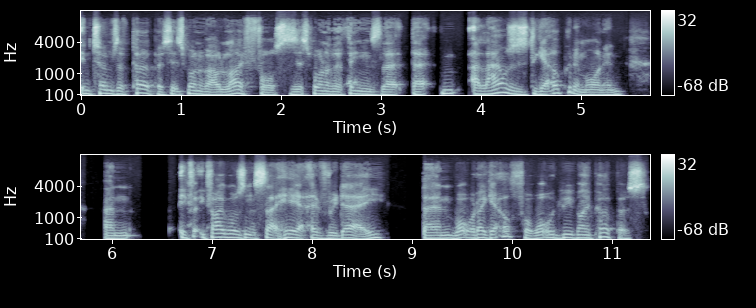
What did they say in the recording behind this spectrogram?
in terms of purpose, it's one of our life forces. It's one of the things that that allows us to get up in the morning and if, if I wasn't sat here every day then what would I get up for? What would be my purpose?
